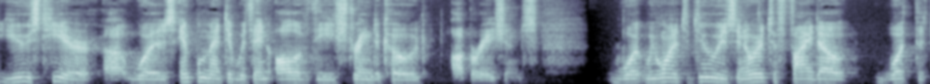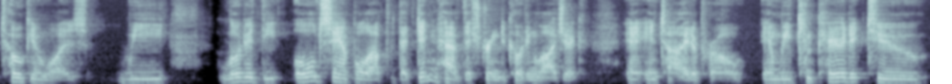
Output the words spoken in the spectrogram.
used here uh, was implemented within all of the string decode operations. What we wanted to do is in order to find out what the token was, we loaded the old sample up that didn't have the string decoding logic uh, into IDA Pro, and we compared it to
